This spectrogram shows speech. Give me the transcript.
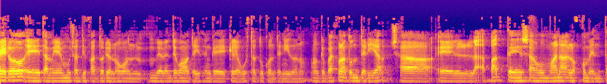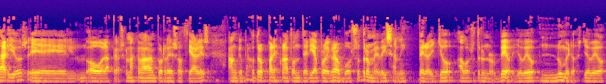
pero eh, también es muy satisfactorio, ¿no? obviamente cuando te dicen que, le gusta tu contenido, ¿no? Aunque parezca una tontería, o sea, la parte esa humana, los comentarios o las personas que me hablan por redes sociales, aunque para otros parezca una tontería, porque claro, vosotros me veis a mí, pero yo a vosotros no os veo, yo veo números, yo veo,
